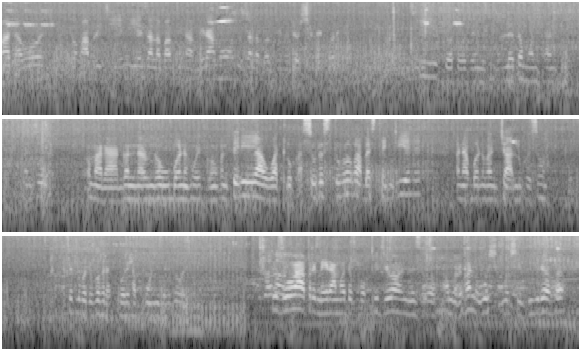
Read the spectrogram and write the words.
બાધા હોય તો આપણે જઈએ છીએ ઝાલા બાપજીના મેળામાં તો ઝાલા બાપજીનું દર્શન કરી તો તો જઈને એટલે તો મન અને જો અમારા ઘરના નવું બને હોય તો અને તે આવું આટલું કાચું રસ્તો વાબાસ થઈને જઈએ અને આ બનવાનું ચાલુ હશે કેટલું બધું વહરાત પડે, આ પોણી બધું તો જો, આપણે મેરામાં તો પોકી જો અને જો અમર હન ઓછી ઓછી ભીર હ.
